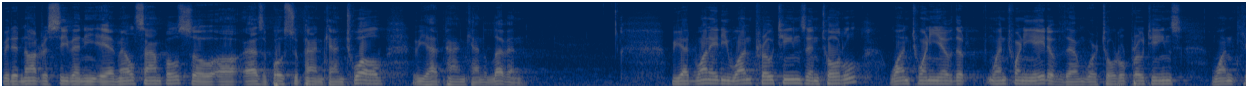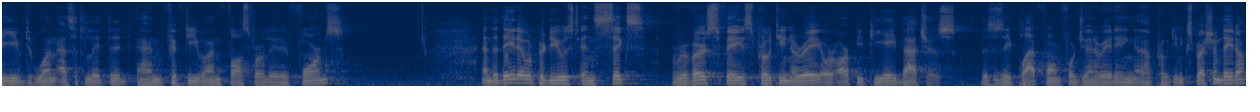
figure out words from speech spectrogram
We did not receive any AML samples, so uh, as opposed to PanCan 12, we had PanCan 11. We had 181 proteins in total. 120 of the, 128 of them were total proteins, one cleaved, one acetylated, and 51 phosphorylated forms. And the data were produced in six reverse phase protein array, or RPPA batches. This is a platform for generating uh, protein expression data.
